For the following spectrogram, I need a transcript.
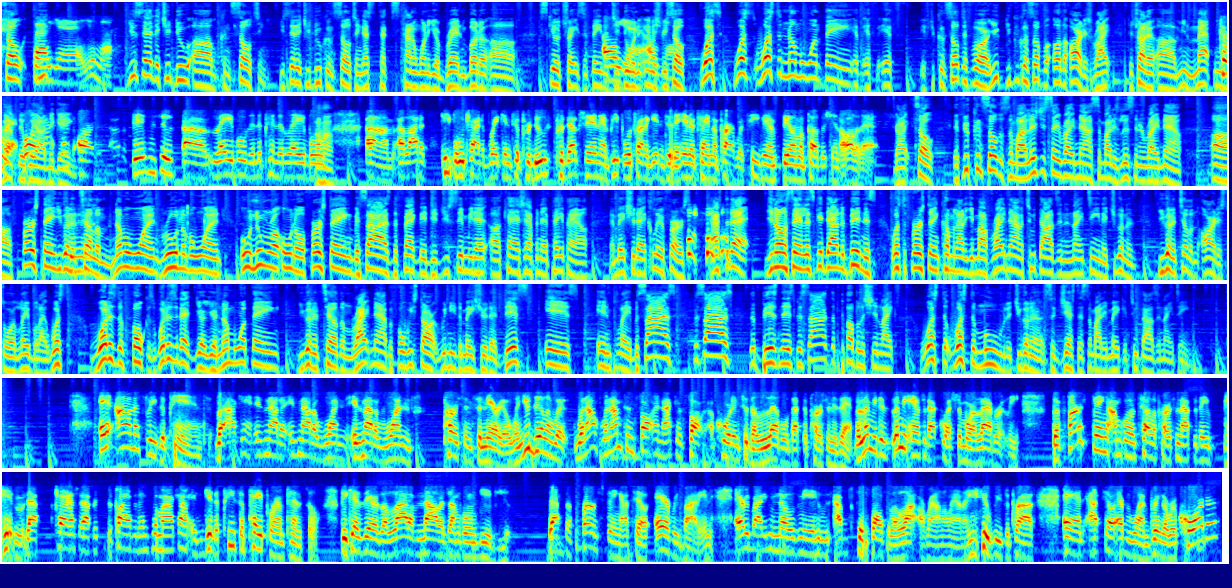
So So you, yeah, you know. you said that you do um, consulting. You said that you do consulting. That's that's kind of one of your bread and butter uh, skill traits and things that Oh, you do in the yeah. Oh, industry. yeah. So what's what's what's the number one thing if if if, if you consulting for you you can consult for other artists, right? To try to um, you know, map map their well, way out in the game. artists, businesses, uh, labels, independent labels. Uh-huh. Um, a lot of people who try to break into produce production, and people who try to get into the entertainment part with TV and film and publishing, all of that. Right. So if you're consulting somebody, let's just say right now somebody's listening right now. Uh, first thing you're gonna Mm-hmm. tell them, number one, rule number one, un, numero uno. First thing besides the fact that did you send me that uh, cash app and that PayPal and make sure that clear first. After that, you know what I'm saying. Let's get down to business. What's the first thing coming out of your mouth right now in 2019 that you're gonna you're gonna tell an artist or a label like what's what is the focus? What is it that your your number one thing you're gonna tell them right now before we start? We need to make sure that this is in play. Besides besides the business, besides the publishing, like what's the what's the move that you're gonna suggest that somebody make in 2019? It honestly depends, but I can't. It's not a. It's not a one. It's not a one person scenario. When you're dealing with when I'm when I'm consulting, I consult according to the level that the person is at. But let me just let me answer that question more elaborately. The first thing I'm going to tell a person after they hit that cash after deposit into my account is get a piece of paper and pencil because there's a lot of knowledge I'm going to give you. That's the first thing I tell everybody, and everybody who knows me, who I've consulted a lot around Atlanta, you'll be surprised. And I tell everyone, bring a recorder,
